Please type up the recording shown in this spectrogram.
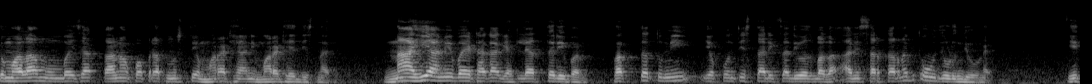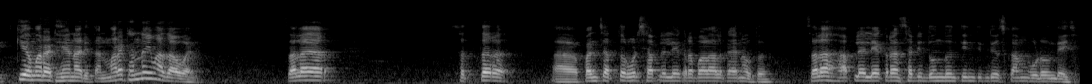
तुम्हाला मुंबईच्या कानाकोपऱ्यात नुसते मराठी आणि मराठी दिसणार आहेत. नाही आम्ही बैठका घेतल्या तरी पण. फक्त तुम्ही एकोणतीस तारीखचा दिवस बघा आणि सरकारनं बी तो उजळून देऊ नये. इतके मराठी येणार आहेत आणि मराठ्यांनाही माझं आव्हान आहे. चला यार. सत्तर पंच्याहत्तर वर्ष आपल्या लेकरा बाळाला काय नव्हतं. चला आपल्या लेकरांसाठी दोन दोन तीन तीन दिवस काम बुडवून द्यायचे.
